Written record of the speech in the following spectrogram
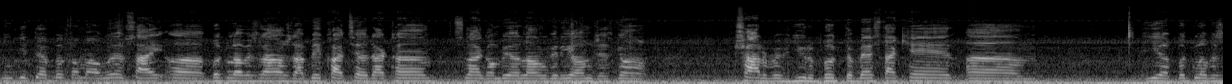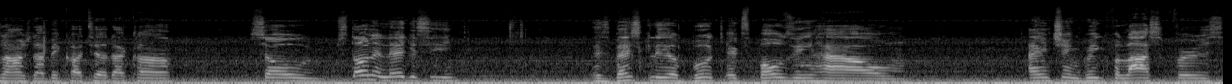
You can get that book on my website, uh, bookloverslounge.bigcartel.com. It's not going to be a long video. I'm just going to try to review the book the best I can. Um, yeah, bookloverslounge.bigcartel.com. So, Stolen Legacy is basically a book exposing how ancient Greek philosophers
